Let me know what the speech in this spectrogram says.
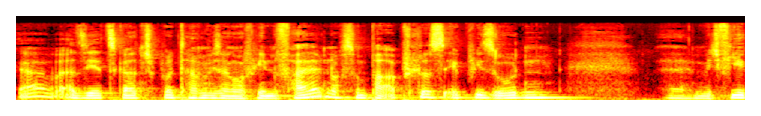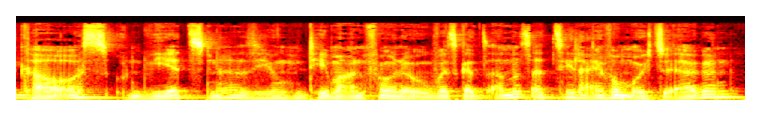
ja, also jetzt ganz spontan, wir sagen auf jeden Fall noch so ein paar Abschlussepisoden äh, mit viel Chaos und wie jetzt, ne, dass ich irgendein Thema anfange oder irgendwas ganz anderes erzähle, einfach um euch zu ärgern.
